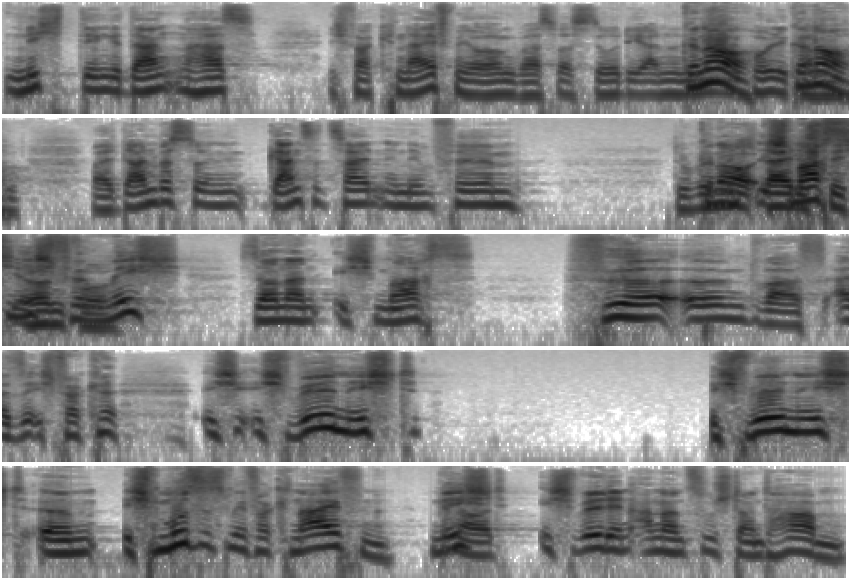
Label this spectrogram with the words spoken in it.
nicht den Gedanken hast, ich verkneif mir irgendwas, was so die anderen Genau, Alkoholiker genau. machen. Weil dann bist du in ganze Zeit in dem Film, du Genau, ich mach's nicht irgendwo. für mich, sondern ich mach's für irgendwas. Also ich ich, ich will nicht, ich will nicht, ähm, ich muss es mir verkneifen. Genau. Nicht, ich will den anderen Zustand haben.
